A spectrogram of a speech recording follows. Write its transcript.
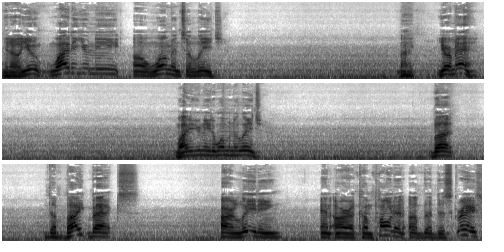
you know, you why do you need a woman to lead you? Like, you're a man. Why do you need a woman to lead you? But the bite backs are leading and are a component of the disgrace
